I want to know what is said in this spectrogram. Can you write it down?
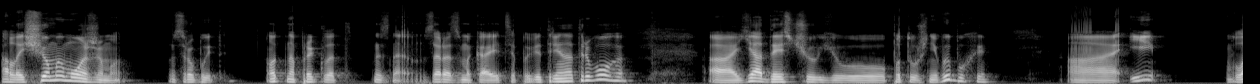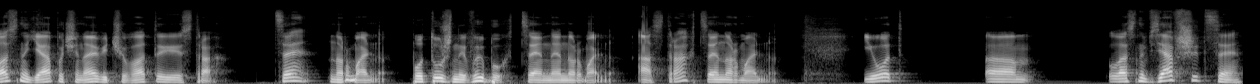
Але що ми можемо зробити? От, наприклад, не знаю, зараз змикається повітряна тривога. Я десь чую потужні вибухи, і, власне, я починаю відчувати страх. Це нормально. Потужний вибух це ненормально, а страх це нормально. І от, власне, взявши це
